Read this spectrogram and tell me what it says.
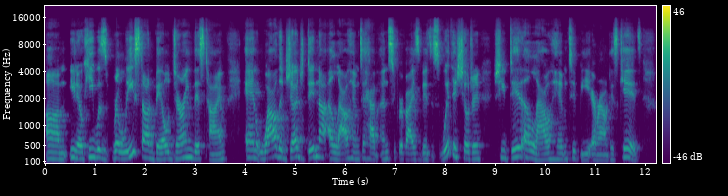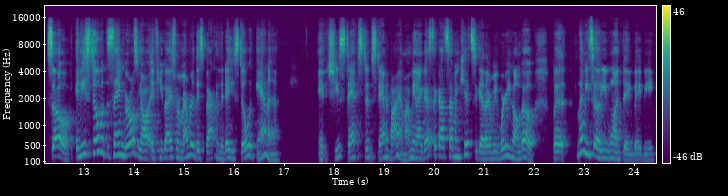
Um, you know, he was released on bail during this time. And while the judge did not allow him to have unsupervised visits with his children, she did allow him to be around his kids. So, and he's still with the same girls, y'all. If you guys remember this back in the day, he's still with Anna. and she's stand, st- standing by him. I mean, I guess they got seven kids together. I mean, where are you gonna go? But let me tell you one thing, baby.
